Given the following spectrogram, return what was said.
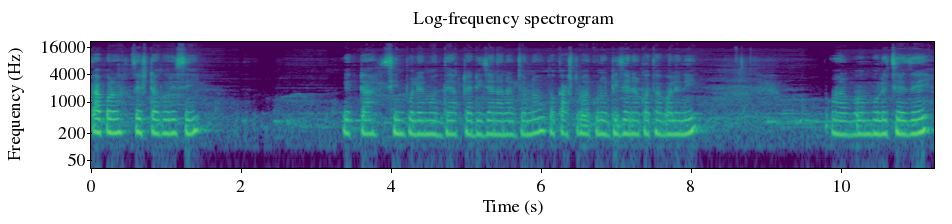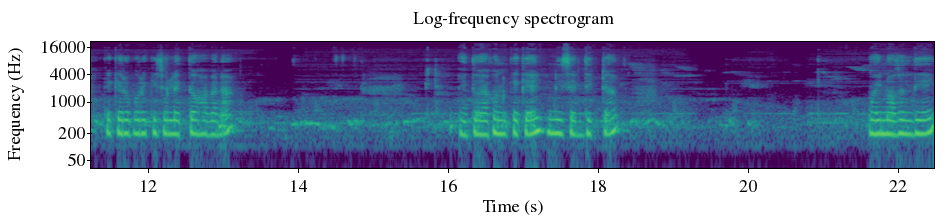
তারপর চেষ্টা করেছি। একটা সিম্পলের মধ্যে একটা ডিজাইন আনার জন্য। তো কাস্টমার কোনো ডিজাইনের কথা বলেনি। আর বলেছে যে, কেকের উপরে কিছু লিখতেও হবে না। এই তো এখন কেকের নিচের দিকটা ওই নজল দিয়েই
